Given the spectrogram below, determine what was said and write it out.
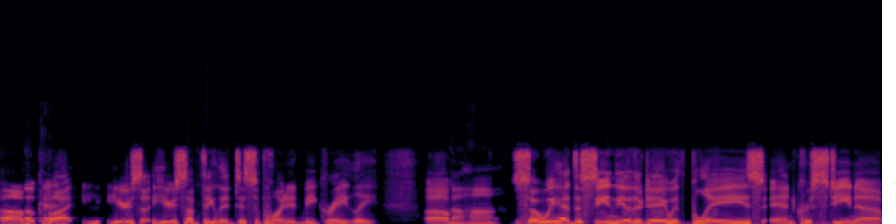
Um, Okay. But here's here's something that disappointed me greatly. Um, uh-huh So we had the scene the other day with Blaze and Kristina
